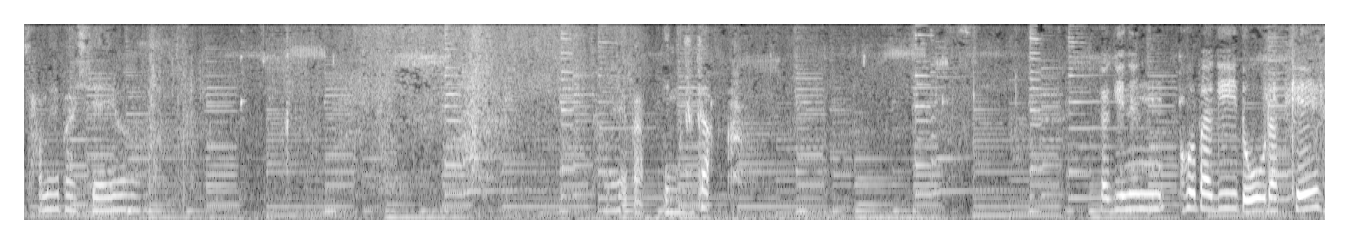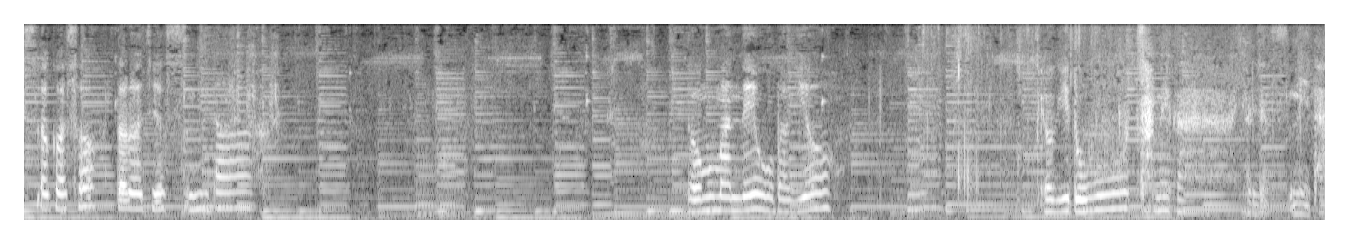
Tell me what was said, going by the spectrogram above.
참외밭이에요. 참외밭입니다. 여기는 호박이 노랗게 썩어서 떨어졌습니다. 너무 많네요, 호박이요. 여기도 참외가 열렸습니다.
